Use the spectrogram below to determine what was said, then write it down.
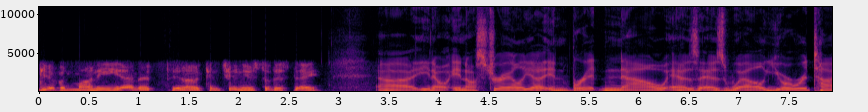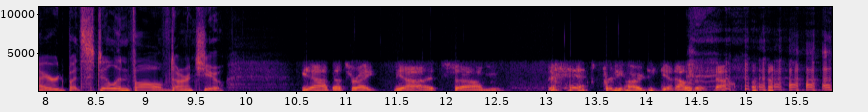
given money, and it uh, continues to this day. Uh, you know, in Australia, in Britain now as as well. You're retired, but still involved, aren't you? Yeah, that's right. Yeah, it's um, it's pretty hard to get out of now.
